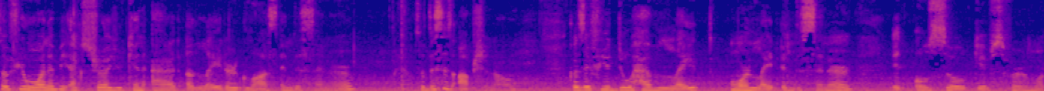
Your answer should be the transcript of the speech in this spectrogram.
So if you want to be extra, you can add a lighter gloss in the center. So this is optional. Because if you do have light, more light in the center, it also gives for a more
